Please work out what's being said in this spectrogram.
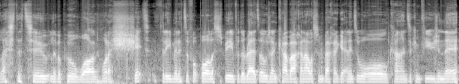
Leicester 2, Liverpool 1. What a shit three minutes of football this has been for the Reds. Ozan Kabak and Alisson Becker getting into all kinds of confusion there.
